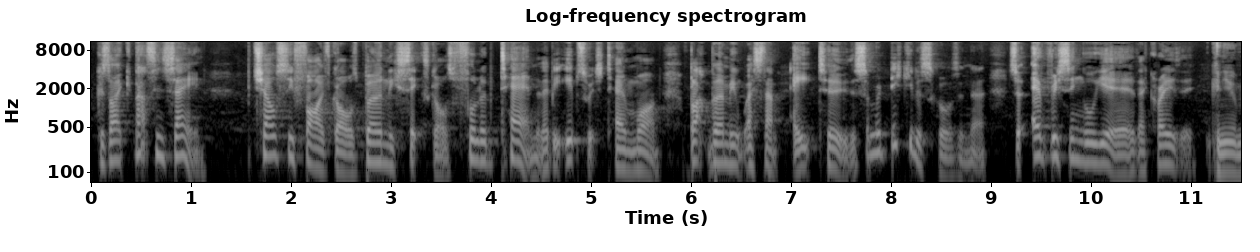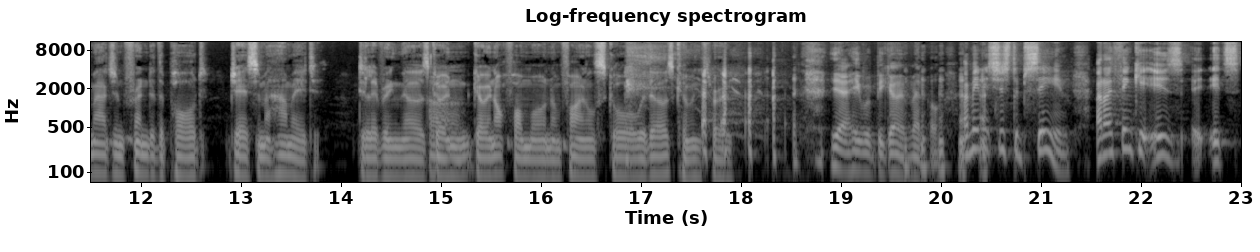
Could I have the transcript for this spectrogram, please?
because like that's insane. Chelsea five goals, Burnley six goals, Fulham ten. They beat Ipswich 10-1. Blackburn beat West Ham eight two. There's some ridiculous scores in there. So every single year, they're crazy. Can you imagine friend of the pod, Jason Mohammad, delivering those, oh. going going off on one on final score with those coming through? Yeah, he would be going mental. I mean, it's just obscene, and I think it is. It's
